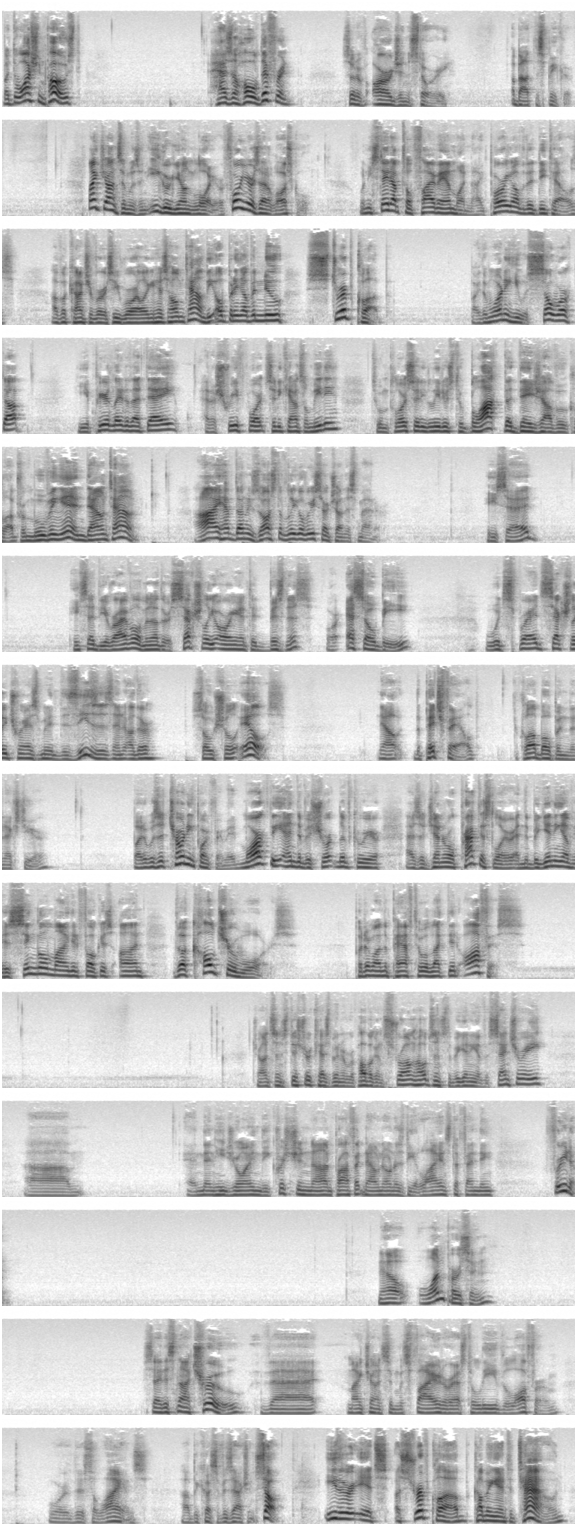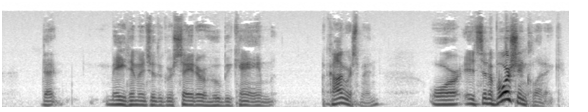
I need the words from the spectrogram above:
But the Washington Post has a whole different sort of origin story about the Speaker. Mike Johnson was an eager young lawyer, four years out of law school, when he stayed up till 5 a.m. one night poring over the details of a controversy roiling his hometown the opening of a new strip club. By the morning, he was so worked up, he appeared later that day at a Shreveport City Council meeting to implore city leaders to block the Deja Vu Club from moving in downtown. I have done exhaustive legal research on this matter. He said, he said the arrival of another sexually oriented business, or SOB, would spread sexually transmitted diseases and other social ills. Now, the pitch failed. The club opened the next year. But it was a turning point for him. It marked the end of his short lived career as a general practice lawyer and the beginning of his single minded focus on the culture wars. Put him on the path to elected office. Johnson's district has been a Republican stronghold since the beginning of the century. Um, and then he joined the Christian nonprofit now known as the Alliance Defending Freedom. Now, one person said it's not true that Mike Johnson was fired or asked to leave the law firm or this alliance uh, because of his actions. So, either it's a strip club coming into town that made him into the crusader who became a congressman, or it's an abortion clinic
